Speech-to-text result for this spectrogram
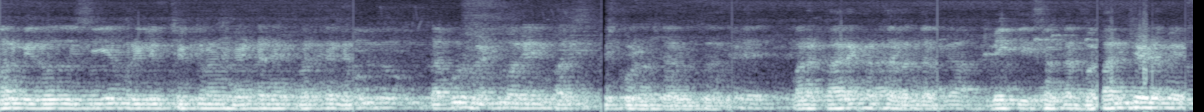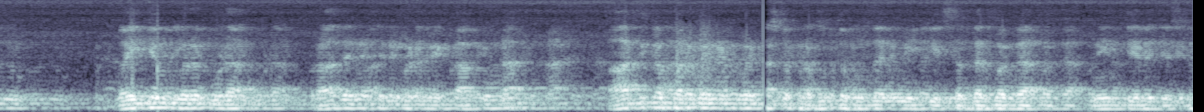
మనం ఈరోజు సీఎం రిలీఫ్ చెక్కులను వెంటనే వెంటనే డబ్బులు పెట్టుకోలేని పరిస్థితి కూడా జరుగుతుంది. మన కార్యకర్తలందరూ మీకు ఈ సందర్భం పనిచేయడమే వైద్యం కొరకు కూడా ప్రాధాన్యత ఇవ్వడమే కాకుండా ఆర్థిక పరమైనటువంటి రాష్ట్ర ప్రభుత్వం ఉందని మీకు ఈ సందర్భంగా నేను తెలియజేస్తున్నాను.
